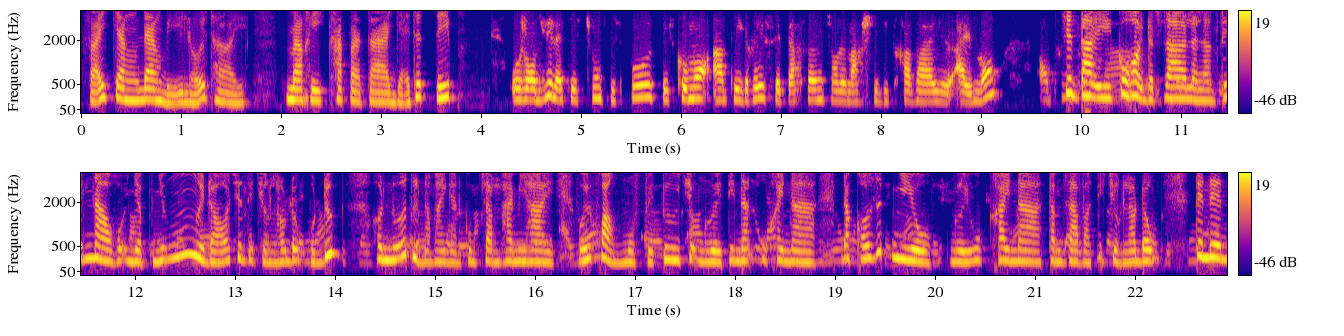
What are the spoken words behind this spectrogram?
phải chăng đang bị lỗi thời? Marie Capata giải thích tiếp. Aujourd'hui, la question qui se pose, c'est comment intégrer ces personnes sur le marché du travail allemand Hiện tại, câu hỏi đặt ra là làm thế nào hội nhập những người đó trên thị trường lao động của Đức. Hơn nữa, từ năm 2022, với khoảng 1,4 triệu người tị nạn Ukraine, đã có rất nhiều người Ukraine tham gia vào thị trường lao động. Thế nên,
